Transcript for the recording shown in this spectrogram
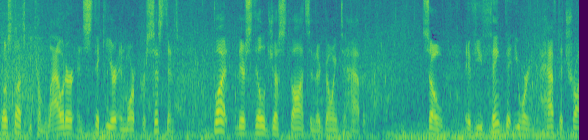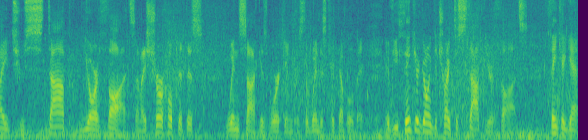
those thoughts become louder and stickier and more persistent, but they're still just thoughts and they're going to happen. So if you think that you are, have to try to stop your thoughts, and I sure hope that this windsock is working because the wind has kicked up a little bit. If you think you're going to try to stop your thoughts, think again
